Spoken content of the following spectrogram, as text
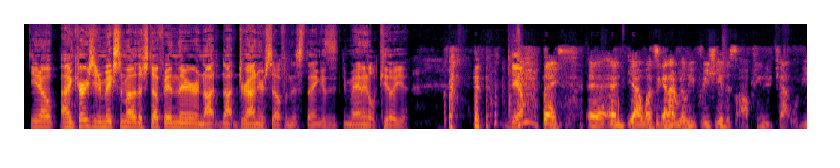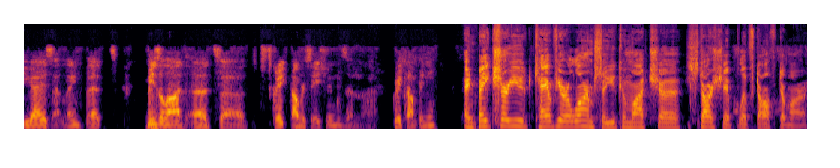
Y- You know, I encourage you to mix some other stuff in there and not not drown yourself in this thing because man, it'll kill you. Yeah, Thanks. Uh, and yeah, once again, I really appreciate this opportunity to chat with you guys at length. That means a lot. Uh, it's uh, just great conversations and uh, great company. and make sure you have your alarm so you can watch uh, Starship lift off tomorrow.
